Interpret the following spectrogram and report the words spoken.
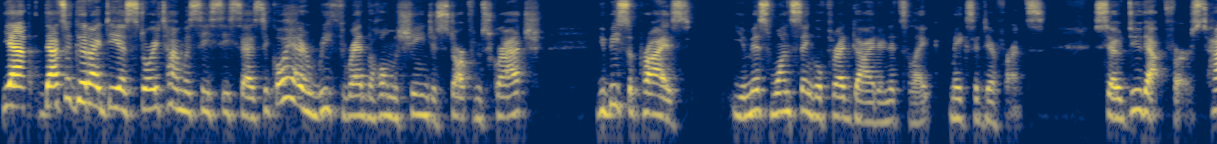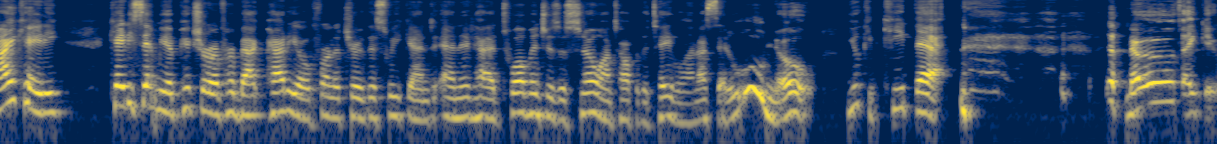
Yeah, that's a good idea. Story time with CC says to go ahead and rethread the whole machine, just start from scratch. You'd be surprised. You miss one single thread guide and it's like makes a difference. So do that first. Hi, Katie. Katie sent me a picture of her back patio furniture this weekend, and it had 12 inches of snow on top of the table. And I said, Ooh, no, you can keep that. no, thank you.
